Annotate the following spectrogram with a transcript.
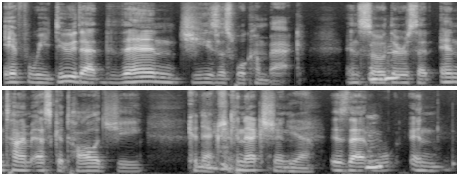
if we do that, then Jesus will come back. And so mm-hmm. there's that end time eschatology Connection. connection Yeah. is that mm-hmm. and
